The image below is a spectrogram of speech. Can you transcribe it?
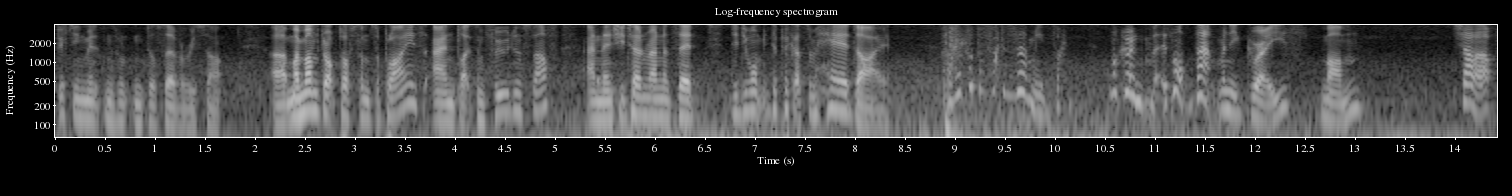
15 minutes until, until server restart. Uh, my mum dropped off some supplies and like some food and stuff, and then she turned around and said, "Did you want me to pick up some hair dye?" I was like, "What the fuck does that mean? Fucking, I'm not going. It's not that many greys, mum. Shut up.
